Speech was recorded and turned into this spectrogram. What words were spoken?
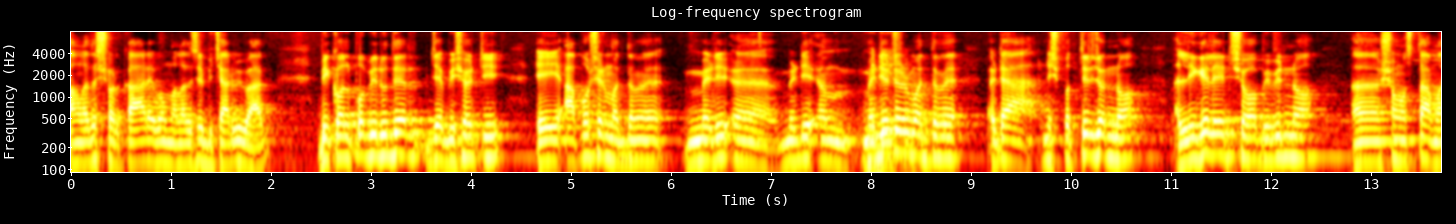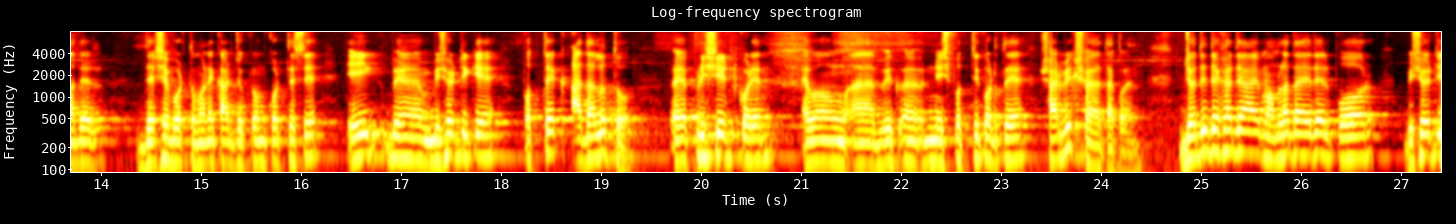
বাংলাদেশ সরকার এবং বাংলাদেশের বিচার বিভাগ বিকল্প বিরোধের যে বিষয়টি এই আপোষের মাধ্যমে মেডিয়েটরের মাধ্যমে এটা নিষ্পত্তির জন্য লিগেল এইড সহ বিভিন্ন সংস্থা আমাদের দেশে বর্তমানে কার্যক্রম করতেছে। এই বিষয়টিকে প্রত্যেক আদালতও অ্যাপ্রিসিয়েট করেন এবং নিষ্পত্তি করতে সার্বিক সহায়তা করেন। যদি দেখা যায় মামলা দায়েরের পর বিষয়টি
